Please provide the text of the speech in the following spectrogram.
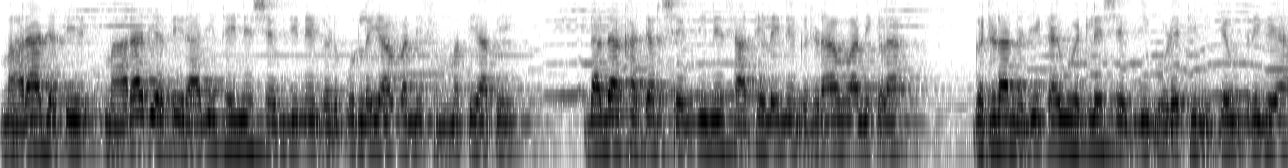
મહારાજ હતી મહારાજે હતી રાજી થઈને શેખજીને ગઢપુર લઈ આવવાની સંમતિ આપી. દાદા ખાચર શેખજીને સાથે લઈને ગઢડા આવવા નીકળ્યા. ગઢડા નજીક આવ્યું એટલે શેખજી ઘોડેથી નીચે ઉતરી ગયા.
